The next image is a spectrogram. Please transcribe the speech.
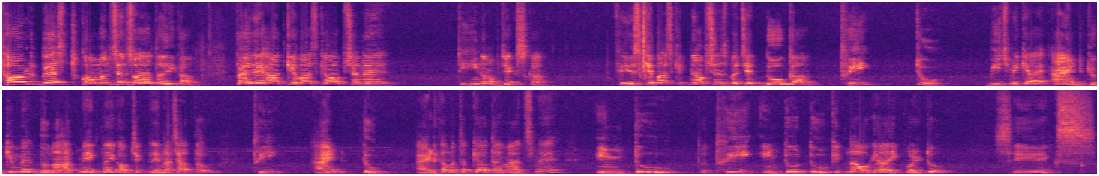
थर्ड बेस्ट कॉमन सेंस वाला तरीका। पहले हाथ के पास क्या ऑप्शन है? तीन ऑब्जेक्ट्स का। फिर इसके पास कितने ऑप्शंस बचे? दो का। थ्री टू बीच में क्या है? एंड क्योंकि मैं दोनों हाथ में एक ना एक ऑब्जेक्ट लेना चाहता हूँ। थ्री एंड टू एंड का मतलब क्या होता है मैथ्स में? इंटू तो थ्री इंटू टू कितना हो गया? Equal to six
